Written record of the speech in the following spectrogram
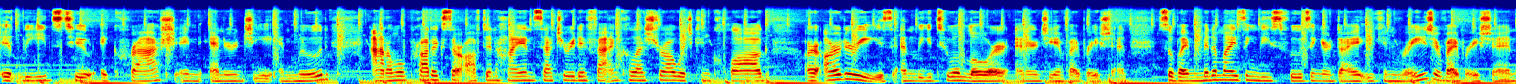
it leads to a crash in energy and mood. Animal products are often high in saturated fat and cholesterol, which can clog our arteries and lead to a lower energy and vibration. So, by minimizing these foods in your diet, you can raise your vibration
